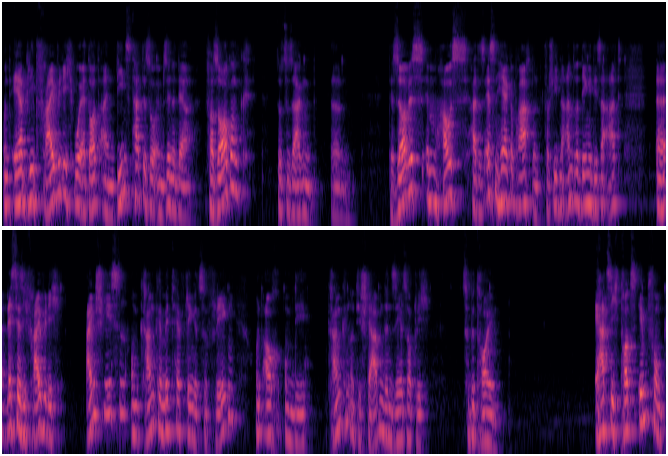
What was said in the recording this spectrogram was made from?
und er blieb freiwillig, wo er dort einen Dienst hatte, so im Sinne der Versorgung, sozusagen ähm, der Service im Haus, hat das Essen hergebracht und verschiedene andere Dinge dieser Art äh, lässt er sich freiwillig einschließen, um kranke Mithäftlinge zu pflegen und auch um die Kranken und die Sterbenden seelsorglich zu betreuen. Er hat sich trotz Impfung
